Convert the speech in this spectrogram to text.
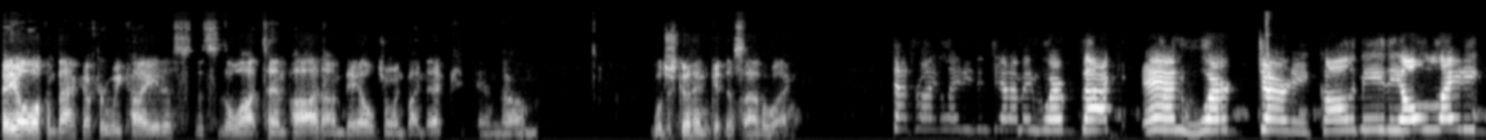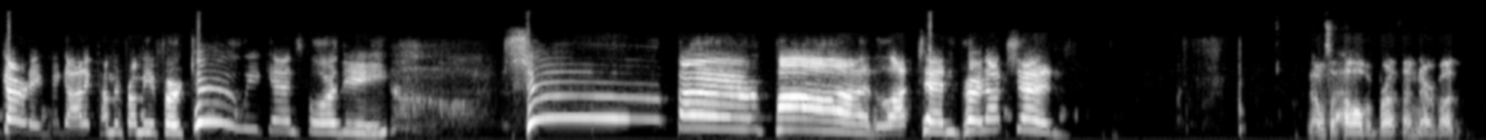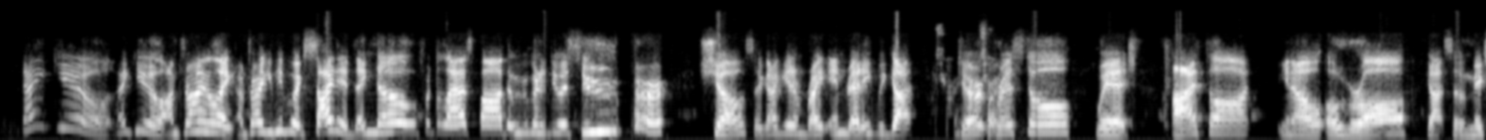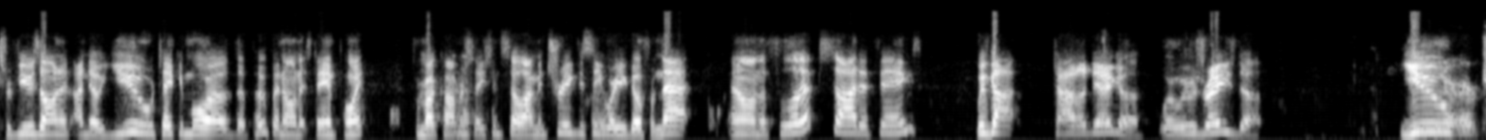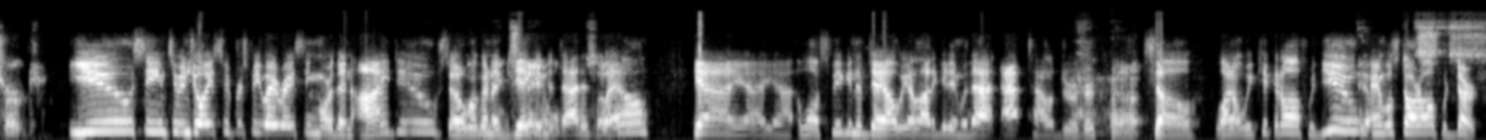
Hey, y'all, welcome back after a week hiatus. This is the Lot 10 pod. I'm Dale, joined by Nick, and um, we'll just go ahead and get this out of the way. That's right, ladies and gentlemen. We're back and we're dirty. Calling me the old lady Gertie. We got it coming from me for two weekends for the Super Pod Lot 10 production. That was a hell of a breath in there, bud. Thank you. Thank you. I'm trying to like I'm trying to get people excited. They know for the last pod that we were going to do a super show, so we got to get them right and ready. We got right, Dirt right. Bristol, which I thought, you know, overall got some mixed reviews on it. I know you were taking more of the pooping on it standpoint from our conversation, so I'm intrigued to see where you go from that. And on the flip side of things, we've got Talladega, where we was raised up. You There, church. you seem to enjoy super speedway racing more than I do, so we're going to dig Dale, into that as so- well. Yeah, yeah, yeah. Well, speaking of Dale, we got a lot to get in with that at Talladega. So why don't we kick it off with you, Yep. and we'll start off with dirt.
